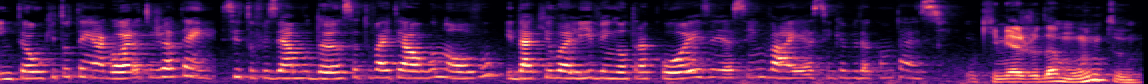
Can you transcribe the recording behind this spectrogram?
Então o que tu tem agora, tu já tem. Se tu fizer a mudança, tu vai ter algo novo e daquilo ali vem outra coisa e assim vai, é assim que a vida acontece. O que me ajuda muito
